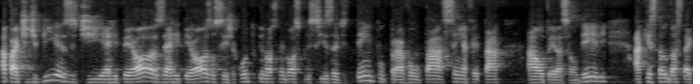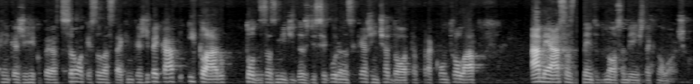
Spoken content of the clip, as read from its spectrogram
A parte de BIAs, de RPOs, RTOs, ou seja, quanto que o nosso negócio precisa de tempo para voltar sem afetar a operação dele, a questão das técnicas de recuperação, a questão das técnicas de backup e, claro, todas as medidas de segurança que a gente adota para controlar ameaças dentro do nosso ambiente tecnológico.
